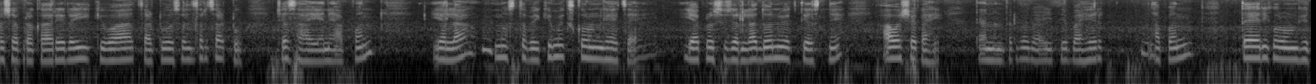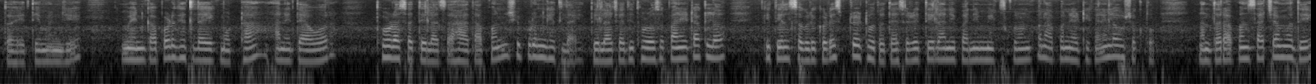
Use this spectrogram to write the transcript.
अशा प्रकारे रई किंवा चाटू असेल तर चाटूच्या सहाय्याने आपण याला मस्तपैकी मिक्स करून घ्यायचं आहे. या प्रोसिजरला दोन व्यक्ती असणे आवश्यक आहे. त्यानंतर बघा इथे बाहेर आपण तयारी करून घेतो आहे ते म्हणजे मेन कापड घेतला एक मोठा आणि त्यावर थोडासा तेलाचा हात आपण शिपडून घेतला आहे तेलाच्या आधी थोडंसं पाणी टाकलं की तेल सगळीकडे स्प्रेड होतं. त्यासाठी तेल आणि पाणी मिक्स करून पण आपण या ठिकाणी लावू शकतो. नंतर आपण साच्यामध्ये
